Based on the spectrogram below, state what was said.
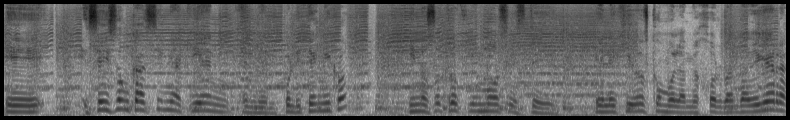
eh, casting aquí en, el Politécnico y nosotros fuimos este, elegidos como la mejor banda de guerra.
